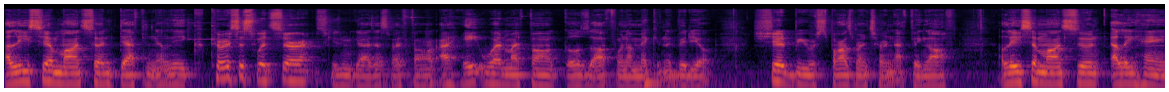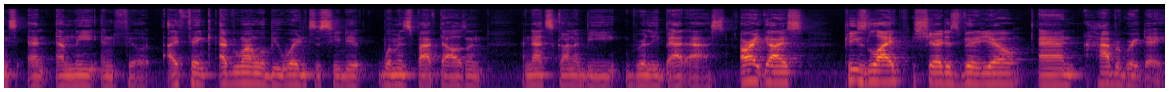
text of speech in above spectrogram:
Alicia Monson, definitely. Karissa Schweizer, excuse me, guys, that's my phone. I hate when my phone goes off when I'm making a video. Should be responsible and turn that thing off. Alicia Monson, Ellie Haynes, and Emily Infeld. I think everyone will be waiting to see the women's 5,000, and that's gonna be really badass. All right, guys, please like, share this video, and have a great day.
